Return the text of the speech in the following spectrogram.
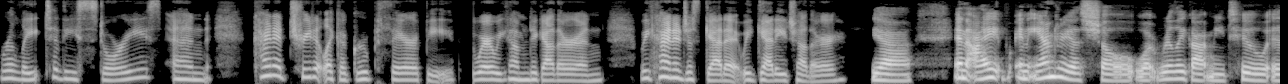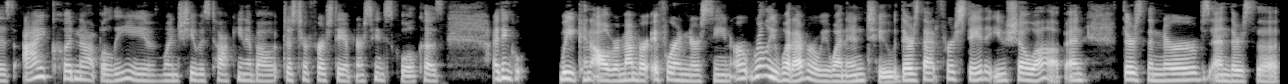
relate to these stories and kind of treat it like a group therapy where we come together and we kind of just get it. We get each other. Yeah. And I, in Andrea's show, what really got me too is I could not believe when she was talking about just her first day of nursing school. Cause I think we can all remember if we're in nursing or really whatever we went into there's that first day that you show up and there's the nerves and there's the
